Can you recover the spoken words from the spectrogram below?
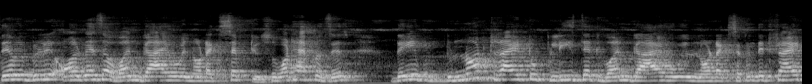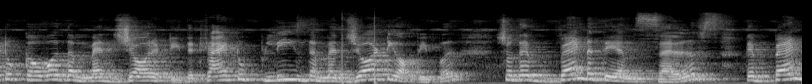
there will be always a one guy who will not accept you. So what happens is they do not try to please that one guy who will not accept them. They try to cover the majority. They try to please the majority of people so they bend themselves they bend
